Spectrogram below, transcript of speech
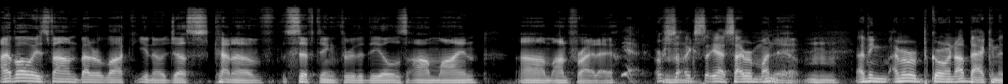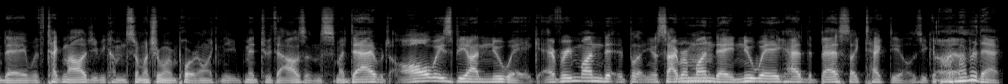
I've always found better luck, you know, just kind of sifting through the deals online um, on Friday. Yeah, or so, mm-hmm. like yeah, Cyber Monday. Mm-hmm. I think I remember growing up back in the day with technology becoming so much more important, like in the mid two thousands. My dad would always be on Newegg every Monday. But you know, Cyber mm-hmm. Monday, Newegg had the best like tech deals you could. Oh, I remember that.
